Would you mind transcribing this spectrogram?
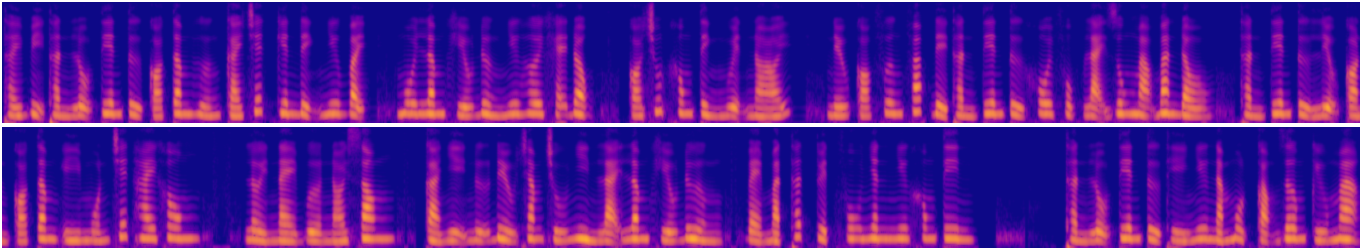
Thấy vị thần lộ tiên tử có tâm hướng cái chết kiên định như vậy. Môi lâm khiếu đừng như hơi khẽ động có chút không tình nguyện nói, nếu có phương pháp để thần tiên tử khôi phục lại dung mạo ban đầu, thần tiên tử liệu còn có tâm ý muốn chết hay không? Lời này vừa nói xong, cả nhị nữ đều chăm chú nhìn lại lâm khiếu đường, vẻ mặt thất tuyệt phu nhân như không tin. Thần lộ tiên tử thì như nắm một cọng rơm cứu mạng.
